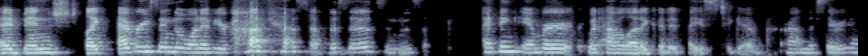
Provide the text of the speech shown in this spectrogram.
I had binged like every single one of your podcast episodes and was like, I think Amber would have a lot of good advice to give around this area.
